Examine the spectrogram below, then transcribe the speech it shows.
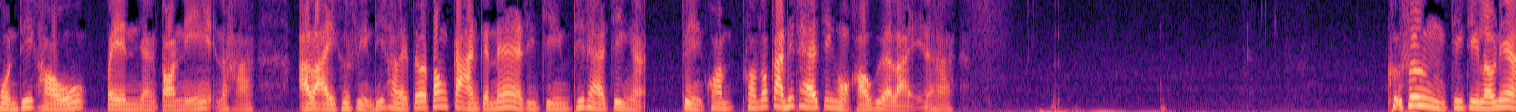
คนที่เขาเป็นอย่างตอนนี้นะคะ อะไรคือสิ่งที่คาแรคเตอร์ต้องการกันแน่จริง ๆ ที่แท้จริงอะ่ะสิ่งความความต้องการที่แท้จริงของเขาคืออะไรนะคะคือซึ่งจริง ๆ แล้วเนี่ย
